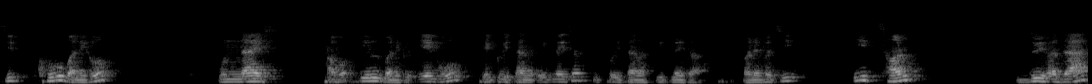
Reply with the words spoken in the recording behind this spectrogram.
सिप खु भनेको उन्नाइस। अब इल भनेको एक हो एकको स्थानमा एक नै छ सिपको स्थानमा सिप नै छ भनेपछि यी छन् दुई हजार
